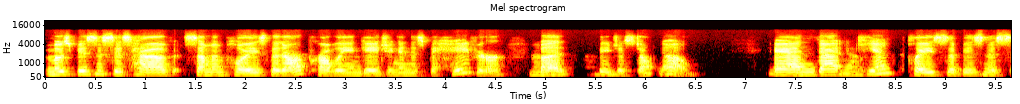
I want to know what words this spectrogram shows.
most businesses have some employees that are probably engaging in this behavior but they just don't know and that yeah. can place a business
